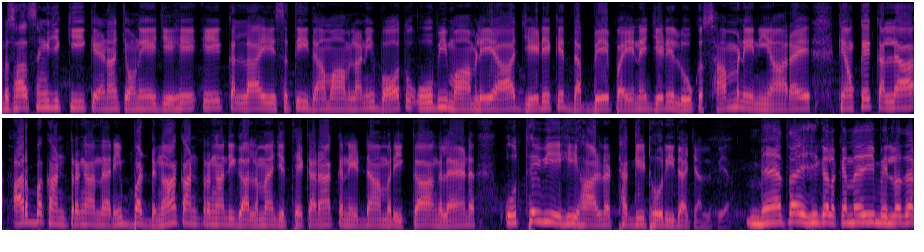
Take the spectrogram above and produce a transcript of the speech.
ਬਸਾਤ ਸਿੰਘ ਜੀ ਕੀ ਕਹਿਣਾ ਚਾਹੁੰਦੇ ਅਜਿਹੇ? ਇਹ ਕੱਲਾ ਇਸ ਧੀ ਦਾ ਮਾਮਲਾ ਨਹੀਂ, ਬਹੁਤ ਉਹ ਵੀ ਮਾਮਲੇ ਆ ਜਿਹੜੇ ਕਿ ਦੱਬੇ ਪਏ ਨੇ, ਜਿਹੜੇ ਲੋਕ ਸਾਹਮਣੇ ਨਹੀਂ ਆ ਰਹੇ। ਕਿਉਂਕਿ ਕੱਲਾ ਅਰਬ ਕੰਟਰੀਆਂ ਦਾ ਨਹੀਂ, ਵੱਡੀਆਂ ਕੰਟਰੀਆਂ ਦੀ ਗੱਲ ਮੈਂ ਜਿੱਥੇ ਕਰਾਂ, ਕੈਨੇਡਾ, ਅਮਰੀਕਾ, ਇੰਗਲੈਂਡ, ਉੱਥੇ ਵੀ ਇਹੀ ਹਾਲ ਠੱਗੀ ਠੋਰੀ ਦਾ ਚੱਲ ਪਿਆ। ਮੈਂ ਤਾਂ ਇਹੀ ਗੱਲ ਕਹਿੰਦਾ ਜੀ, ਮੇਲਾ ਦਾ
